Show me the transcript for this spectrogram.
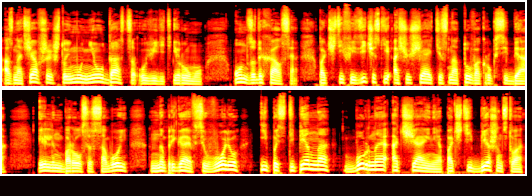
означавшие, что ему не удастся увидеть Ируму. Он задыхался, почти физически ощущая тесноту вокруг себя. Эллен боролся с собой, напрягая всю волю, и постепенно бурное отчаяние, почти бешенство,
